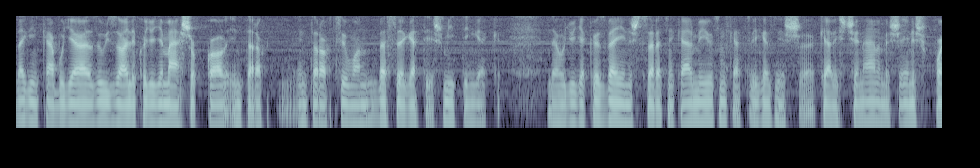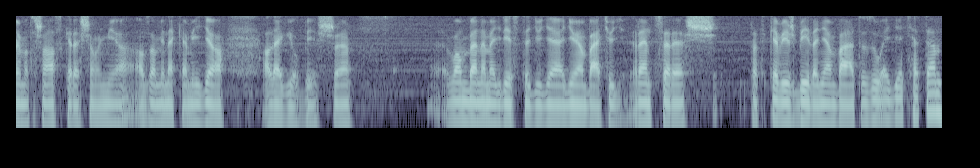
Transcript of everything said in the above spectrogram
leginkább ugye az úgy zajlik, hogy ugye másokkal interak- interakció van, beszélgetés, meetingek, de hogy ugye közben én is szeretnék elmélyült munkát végezni, és kell is csinálnom, és én is folyamatosan azt keresem, hogy mi az, ami nekem így a, a legjobb, és van bennem egyrészt egy, ugye, egy olyan vágy, hogy rendszeres, tehát kevésbé legyen változó egy-egy hetem,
